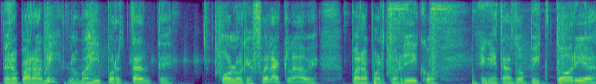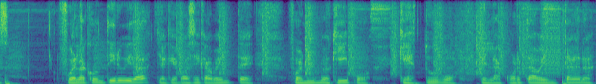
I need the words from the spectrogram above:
pero para mí lo más importante o lo que fue la clave para Puerto Rico en estas dos victorias fue la continuidad, ya que básicamente fue el mismo equipo que estuvo en la cuarta ventana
